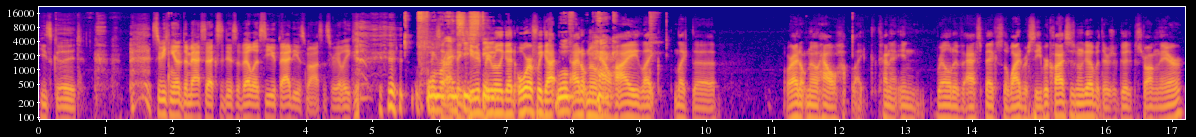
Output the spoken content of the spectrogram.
He's good. Speaking of the mass exodus of LSU, Thaddeus Moss is really good. Former I NC think he would State. be really good. Or if we got, Wolf I don't know how high, like like the, or I don't know how like kind of in relative aspects the wide receiver class is going to go, but there's a good strong there.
